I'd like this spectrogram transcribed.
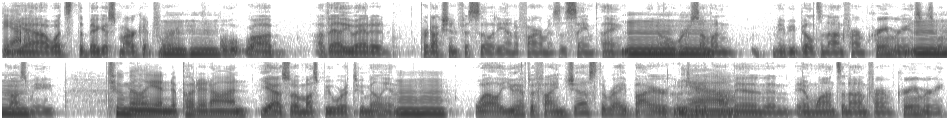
yeah, yeah, what's the biggest market for Mm-hmm. it? Uh, a value added production facility on a farm is the same thing. You know, where Mm-hmm. someone maybe built an on farm creamery and says, "Well, cost me, two million to put it on. yeah, so it must be worth two million. Well, you have to find just the right buyer who's going to Mm-hmm. Come in and, and wants an on farm creamery.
